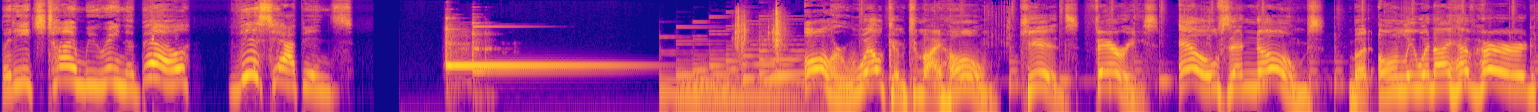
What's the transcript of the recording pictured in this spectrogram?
but each time we ring the bell, this happens. All are welcome to my home kids, fairies, elves, and gnomes. But only when I have heard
